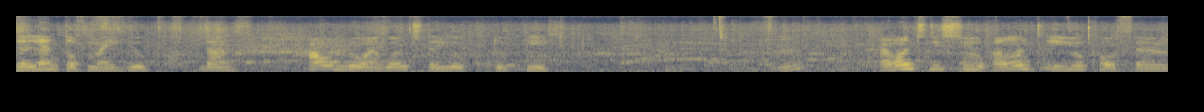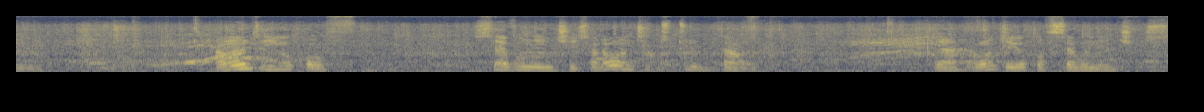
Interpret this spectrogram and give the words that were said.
the length of my yoke. That's how low i want the yoke to be Hmm? i want this yoke. I want a yoke of um, i want a yoke of seven inches. I don't want it too down. Yeah i want a yoke of seven inches.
